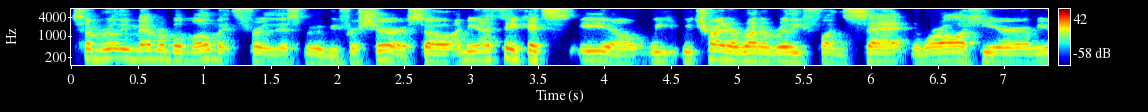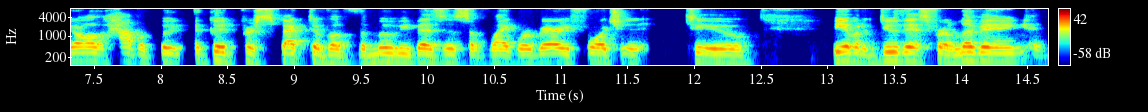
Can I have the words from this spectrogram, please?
some really memorable moments for this movie for sure. So I mean, I think it's you know we we try to run a really fun set, and we're all here, and we all have a, a good perspective of the movie business. Of like, we're very fortunate to be able to do this for a living and,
